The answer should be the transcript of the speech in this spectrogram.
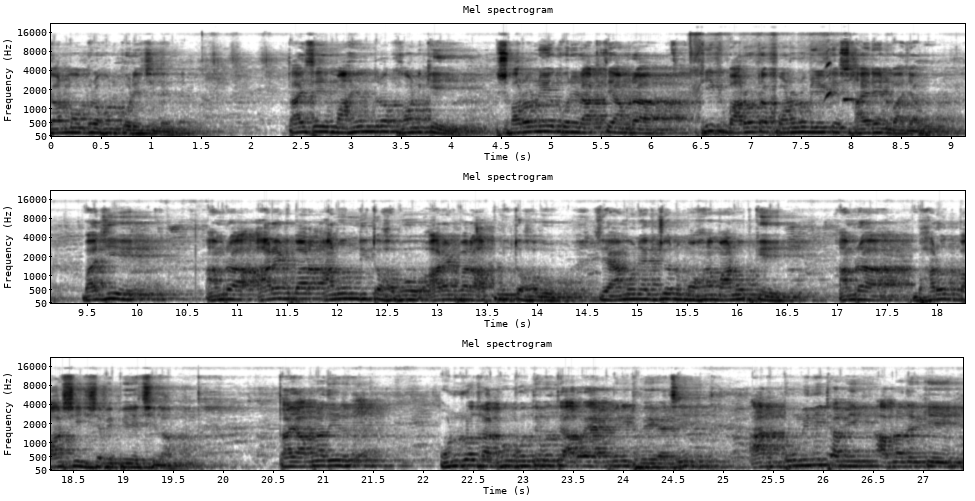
জন্মগ্রহণ করেছিলেন। তাই সেই মাহেন্দ্র খনকে স্মরণীয় করে রাখতে আমরা ঠিক বারোটা পনেরো মিনিটে সাইরেন বাজাবো। বাজিয়ে আমরা আরেকবার আনন্দিত হব, আরেকবার আপ্লুত হব যে এমন একজন মহামানবকে আমরা ভারতবাসী হিসেবে পেয়েছিলাম। তাই আপনাদের অনুরোধ রাখব, বলতে বলতে আরও এক মিনিট হয়ে গেছে। আর দু মিনিট আমি আপনাদেরকে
